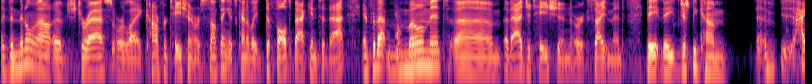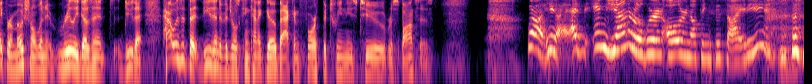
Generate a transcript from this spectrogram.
like the minimal amount of stress or like confrontation or something, it's kind of like defaults back into that. And for that moment um, of agitation or excitement, they, they just become uh, hyper emotional when it really doesn't do that. How is it that these individuals can kind of go back and forth between these two responses? Well, you know, in general, we're an all or nothing society. mm-hmm.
